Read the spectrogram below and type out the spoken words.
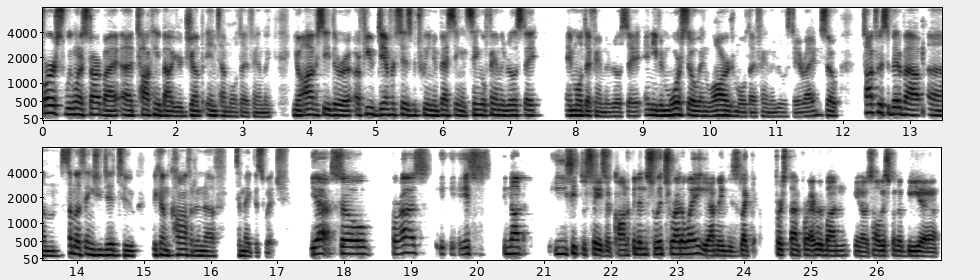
first we want to start by uh, talking about your jump into multifamily. You know, obviously there are a few differences between investing in single family real estate and multifamily real estate, and even more so in large multifamily real estate, right? So, talk to us a bit about um, some of the things you did to become confident enough to make the switch. Yeah. So, for us, it's not easy to say it's a confidence switch right away. I mean, it's like first time for everyone. You know, it's always going to be a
